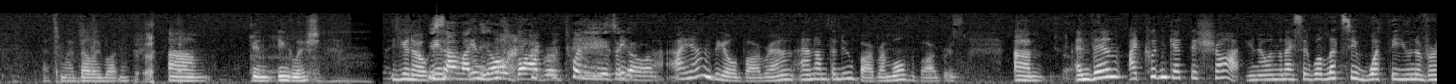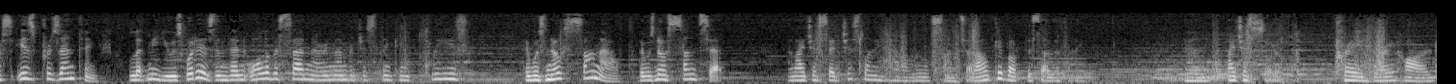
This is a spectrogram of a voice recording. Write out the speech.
That's my belly button. Um, in English. You know, You in- sound like in the old Barbara 20 years ago. I am the old Barbara, and, and I'm the new Barbara. I'm all the Barbaras. Um, and then I couldn't get this shot, you know, and then I said, well, let's see what the universe is presenting. Let me use what is. And then all of a sudden, I remember just thinking, please, there was no sun out. There was no sunset. And I just said, just let me have a little sunset. I'll give up this other thing. And I just sort of prayed very hard.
